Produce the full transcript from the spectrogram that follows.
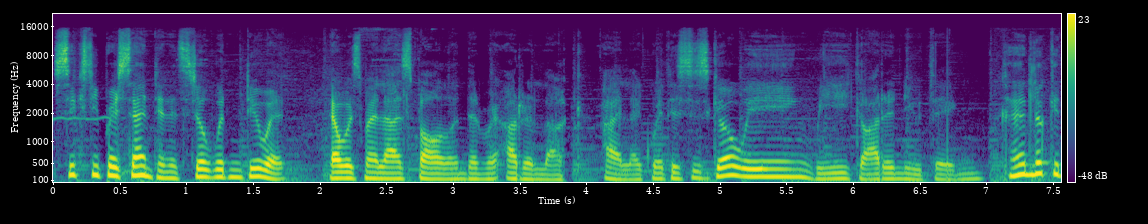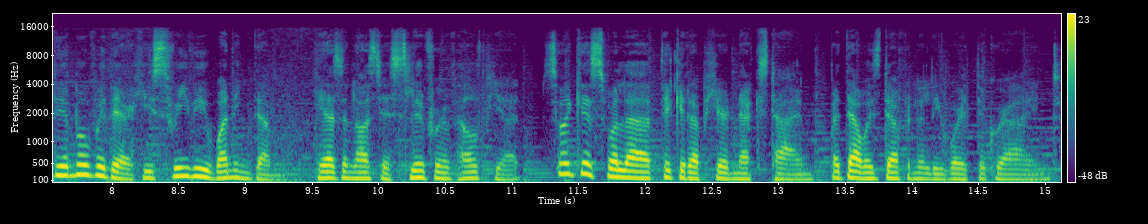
60% and it still wouldn't do it. That was my last ball and then we're out of luck. I like where this is going. We got a new thing. And look at him over there. He's 3v1ing them. He hasn't lost a sliver of health yet. So I guess we'll uh, pick it up here next time. But that was definitely worth the grind.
